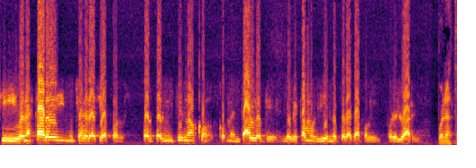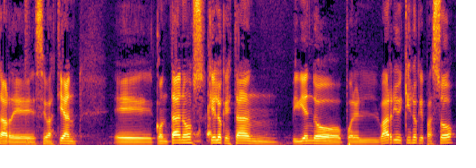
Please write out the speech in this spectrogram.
Sí, buenas tardes y muchas gracias por, por permitirnos co comentar lo que, lo que estamos viviendo por acá, por, por el barrio. Buenas tardes, Sebastián. Eh, contanos qué es lo que están viviendo por el barrio y qué es lo que pasó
